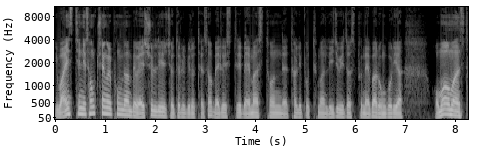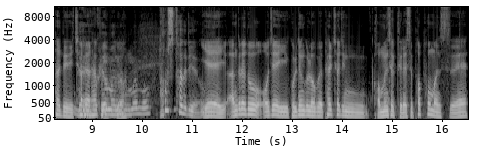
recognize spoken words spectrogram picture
이 와인스틴이 성추행을 폭로한 배우 애슐리 조드를 비롯해서 메릴 스트립, 에마 스톤, 네털리 포트만, 리즈 위더스푼, 에바 롱고리아 어마어마한 스타들이 참여를 네, 하고 있고요. 정말 뭐 톱스타들이에요. 예, 안 그래도 어제 이 골든글로브에 펼쳐진 검은색 드레스 퍼포먼스에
